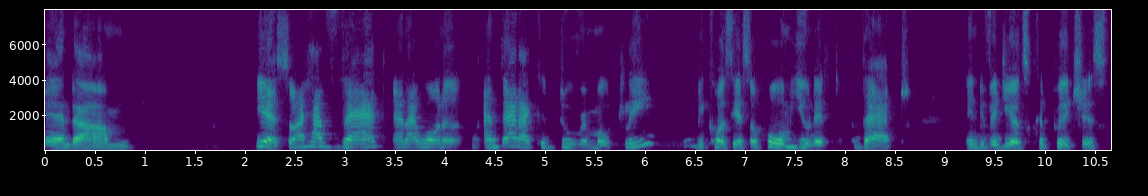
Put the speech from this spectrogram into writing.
And um, yeah so i have that and i want to and that i could do remotely because there's a home unit that individuals could purchase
